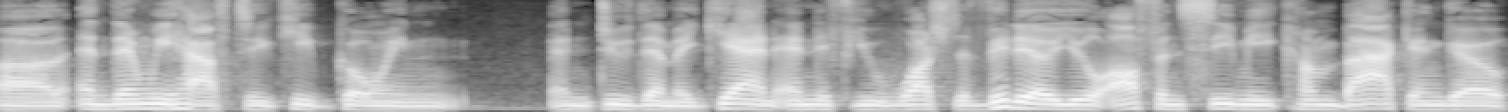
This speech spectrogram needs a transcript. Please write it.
uh, and then we have to keep going and do them again. And if you watch the video, you'll often see me come back and go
